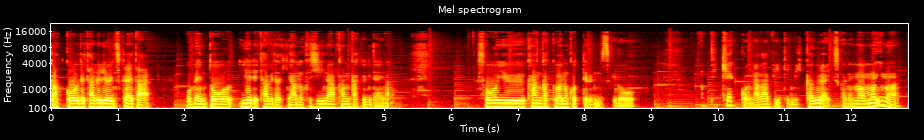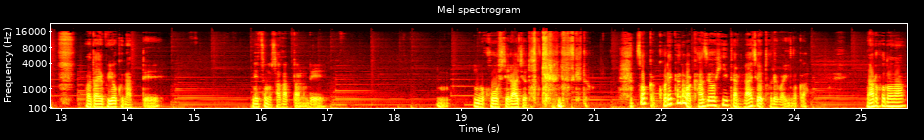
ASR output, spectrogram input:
学校で食べるように作られたお弁当を家で食べた時のあの不思議な感覚みたいな、そういう感覚は残ってるんですけど、結構長引いて3日ぐらいですかね。まあもう今はだいぶ良くなって、熱も下がったので、今こうしてラジオ撮ってるんですけど。そっか、これからは風邪をひいたらラジオ撮ればいいのか。なるほどな。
